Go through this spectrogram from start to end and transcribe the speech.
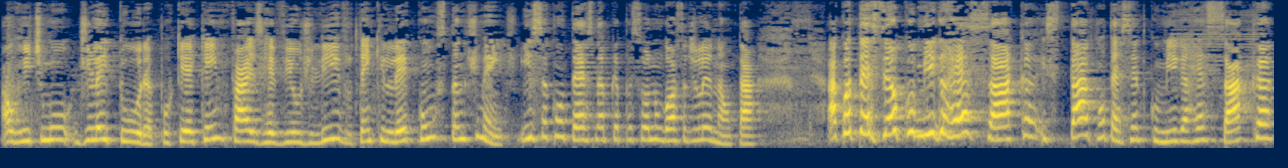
ao ritmo de leitura, porque quem faz review de livro tem que ler constantemente. Isso acontece não é porque a pessoa não gosta de ler não, tá? Aconteceu comigo ressaca, está acontecendo comigo a ressaca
